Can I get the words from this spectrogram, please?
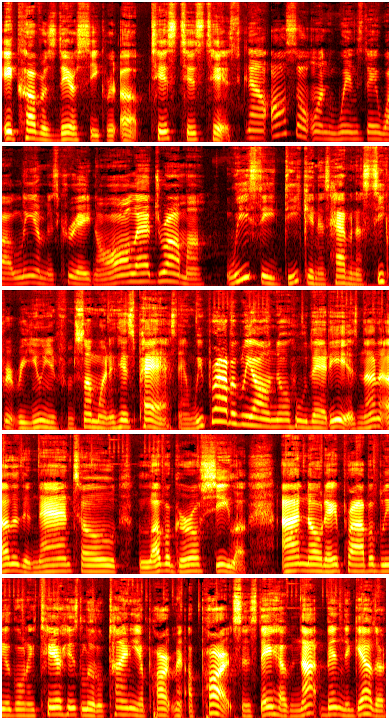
it covers their secret up. Tisk, tisk, tisk. Now, also on Wednesday, while Liam is creating all that drama, we see Deacon as having a secret reunion from someone in his past, and we probably all know who that is. None other than nine toed lover girl Sheila. I know they probably are going to tear his little tiny apartment apart since they have not been together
